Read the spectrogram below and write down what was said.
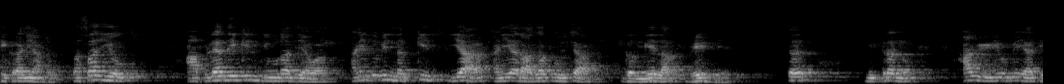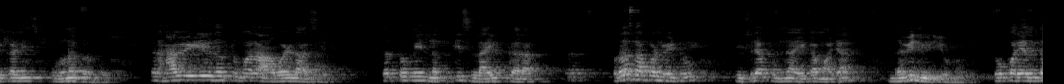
ठिकाणी आलो तसाच योग आपल्या देखील जीवनात यावा आणि तुम्ही नक्कीच या आणि या राजापूरच्या गंगेला भेट द्या. तर मित्रांनो हा व्हिडिओ मी या ठिकाणीच पूर्ण करतोय. तर हा व्हिडिओ जर तुम्हाला आवडला असेल तर तुम्ही नक्कीच लाईक करा. परत आपण भेटू दुसऱ्या पुन्हा एका माझ्या नवीन व्हिडिओमध्ये. तोपर्यंत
